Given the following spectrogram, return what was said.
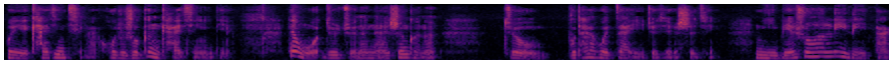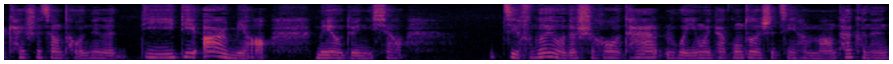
会开心起来，或者说更开心一点。但我就觉得男生可能就不太会在意这些事情。你别说丽丽打开摄像头那个第一、第二秒没有对你笑。姐夫哥有的时候，他如果因为他工作的事情很忙，他可能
